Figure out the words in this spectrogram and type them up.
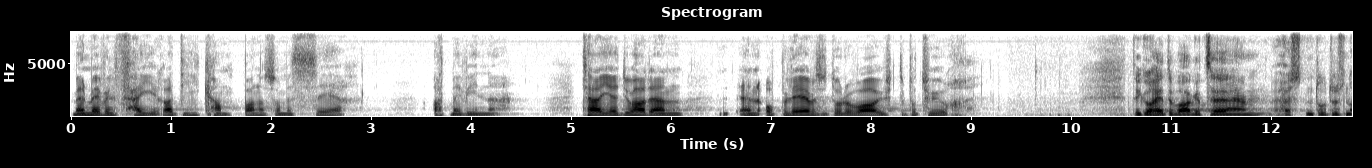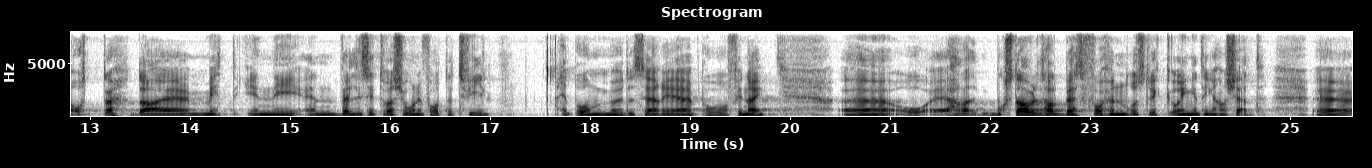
men vi vil feire de kampene som vi ser at vi vinner. Terje, du hadde en, en opplevelse da du var ute på tur. Det går helt tilbake til um, høsten 2008. Da er jeg midt inne i en veldig situasjon i forhold til tvil. Jeg er på møteserie på Finnøy. Uh, og jeg har bokstavelig talt bedt for 100 stykk, og ingenting har skjedd. Uh,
